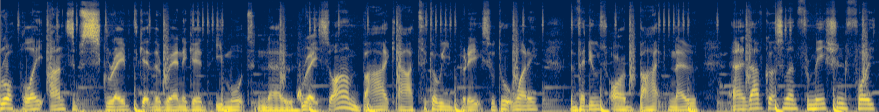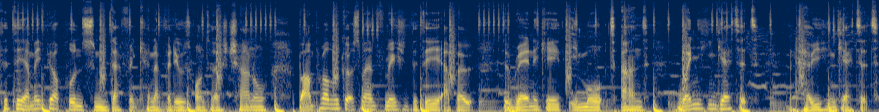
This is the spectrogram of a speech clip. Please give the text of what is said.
drop a like and subscribe to get the Renegade emote now. Right, so I'm back. I took a wee break, so don't worry. The videos are back now, and I've got some information for you today. I might be uploading some different kind of videos onto this channel, but I've probably got some information today about the Renegade emote and when you can get it and how you can get it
